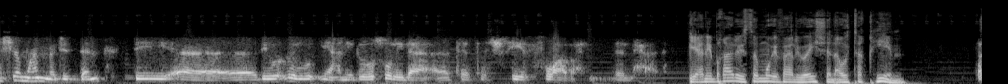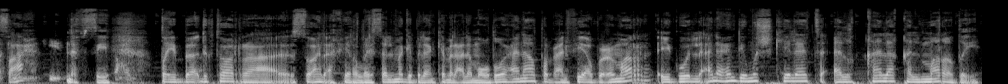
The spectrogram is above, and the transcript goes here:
أشياء مهمة جدا آه، يعني للوصول إلى تشخيص واضح للحالة. يعني يبغى يسموه ايفالويشن أو تقييم صح؟ أكيد. نفسي صحيح. طيب دكتور سؤال أخير الله يسلمك قبل أن نكمل على موضوعنا طبعا في أبو عمر يقول أنا عندي مشكلة القلق المرضي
